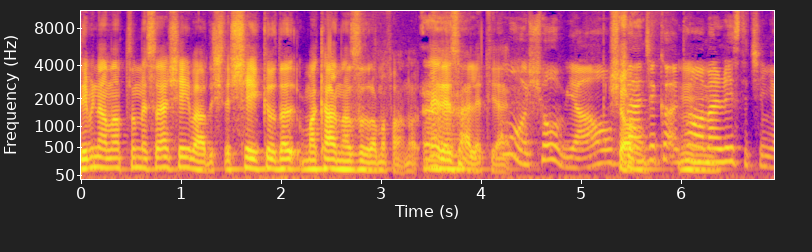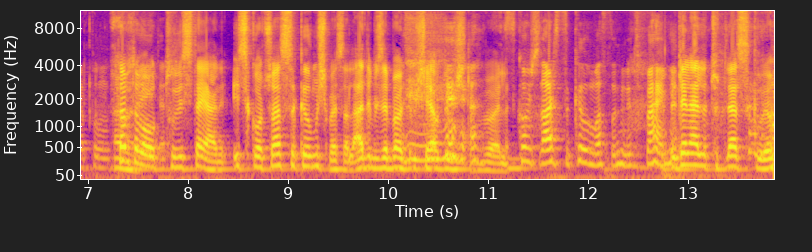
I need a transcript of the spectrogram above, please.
demin anlattığım mesela şey vardı işte shaker'da makarna hazırlama falan. Ne rezalet yani. Ama o şov ya. O Şov. bence ka- tamamen rest için yapılmış. Tabii tabii o turiste yani. İskoçlar sıkılmış mesela. Hadi bize böyle bir şey yap demiş gibi böyle. İskoçlar sıkılmasın lütfen. Ve Genelde Türkler sıkılıyor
